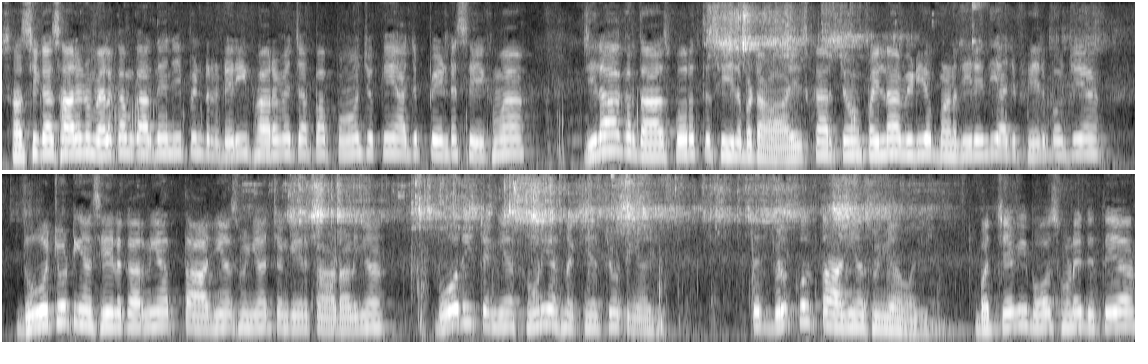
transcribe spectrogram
ਸਤਿ ਸ਼੍ਰੀ ਅਕਾਲ ਸਾਰਿਆਂ ਨੂੰ, ਵੈਲਕਮ ਕਰਦੇ ਹਾਂ ਜੀ ਪਿੰਡ ਡੇਰੀ ਫਾਰਮ ਵਿੱਚ। ਆਪਾਂ ਪਹੁੰਚ ਚੁੱਕੇ ਹਾਂ ਅੱਜ ਪਿੰਡ ਸੇਖਵਾ, ਜ਼ਿਲ੍ਹਾ ਗੁਰਦਾਸਪੁਰ ਤਹਿਸੀਲ ਬਟਾਲਾ। ਇਸ ਘਰ ਚੋਂ ਪਹਿਲਾਂ ਵੀਡੀਓ ਬਣਦੀ ਰਹਿੰਦੀ, ਅੱਜ ਫੇਰ ਪਹੁੰਚੇ ਹਾਂ। ਦੋ ਝੋਟੀਆਂ ਸੇਲ ਕਰਨੀਆਂ, ਤਾਜ਼ੀਆਂ ਸੂਈਆਂ, ਚੰਗੇ ਰਿਕਾਰਡ ਵਾਲੀਆਂ, ਬਹੁਤ ਹੀ ਚੰਗੀਆਂ, ਸੋਹਣੀਆਂ ਸੁਨੱਖੀਆਂ ਝੋਟੀਆਂ ਜੀ। ਤੇ ਬਿਲਕੁਲ ਤਾਜ਼ੀਆਂ ਸੂਈਆਂ ਵਾ ਜੀ। ਬੱਚੇ ਵੀ ਬਹੁਤ ਸੋਹਣੇ ਦਿੱਤੇ ਆ।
